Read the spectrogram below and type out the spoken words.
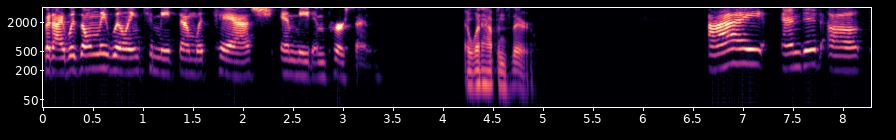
but I was only willing to meet them with cash and meet in person. And what happens there? I ended up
